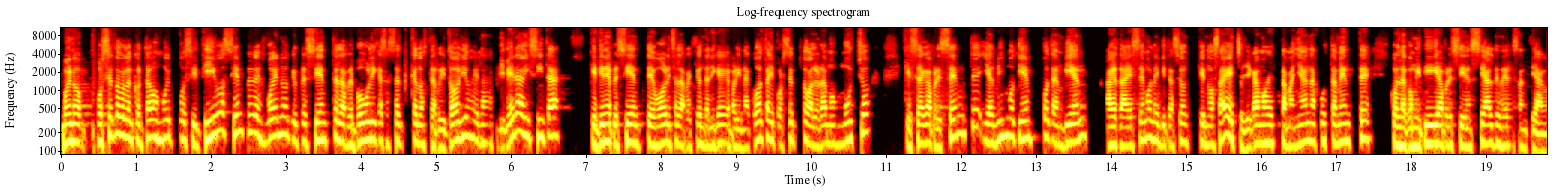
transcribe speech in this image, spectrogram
Bueno, por cierto que lo encontramos muy positivo. Siempre es bueno que el presidente de la República se acerque a los territorios. Es la primera visita que tiene el presidente Boris a la región de Arica y Parinacota y por cierto valoramos mucho que se haga presente y al mismo tiempo también agradecemos la invitación que nos ha hecho. Llegamos esta mañana justamente con la comitiva presidencial desde Santiago.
